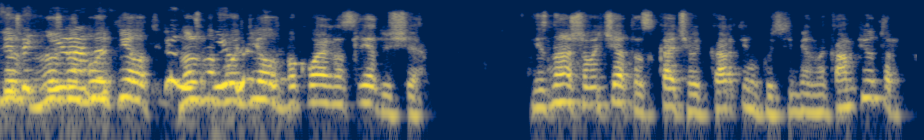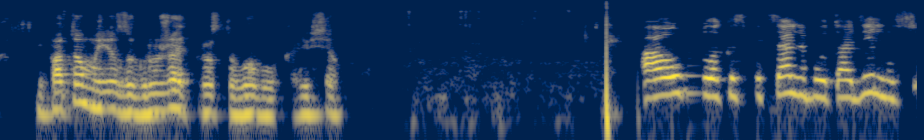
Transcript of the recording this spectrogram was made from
нужно, нужно будет делать, нужно будет делать буквально следующее. Из нашего чата скачивать картинку себе на компьютер и потом ее загружать просто в облако, и все. А облако специально будет отдельно. с-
